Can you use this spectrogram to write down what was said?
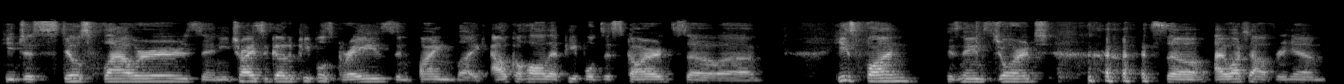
he just steals flowers and he tries to go to people's graves and find like alcohol that people discard. So uh, he's fun. His name's George. so I watch out for him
